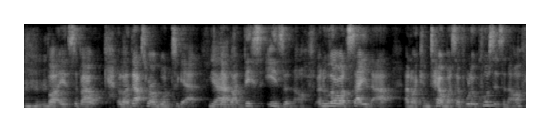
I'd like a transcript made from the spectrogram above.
mm-hmm. but it's about like that's where I want to get. Yeah. That like this is enough. And although I'd say that, and I can tell myself, well, of course it's enough.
